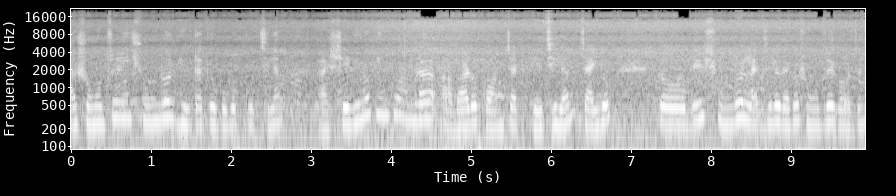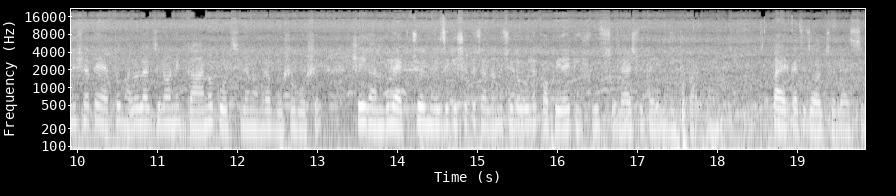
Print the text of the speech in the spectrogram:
আর সমুদ্রের এই সুন্দর ভিউটাকে উপভোগ করছিলাম। আর সেদিনও কিন্তু আমরা আবারও কনচার্ট খেয়েছিলাম, যাই হোক। তো বেশ সুন্দর লাগছিল। দেখো, সমুদ্রের গর্জনের সাথে এত ভালো লাগছিল। অনেক গানও করছিলাম আমরা বসে বসে। সেই গানগুলো অ্যাকচুয়াল মিউজিকের সাথে চালানো ছিল বলে কপিরাইট ইস্যুস চলে আসবে, তাই আমি দিতে পারব না। পায়ের কাছে জল চলে আসছিল,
